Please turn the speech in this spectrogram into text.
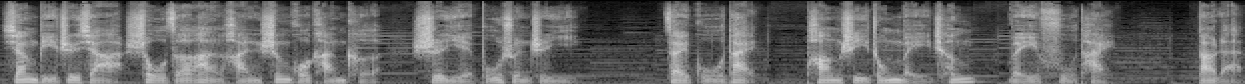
相比之下，“瘦”则暗含生活坎坷、事业不顺之意。在古代，胖是一种美称，为富态。当然，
